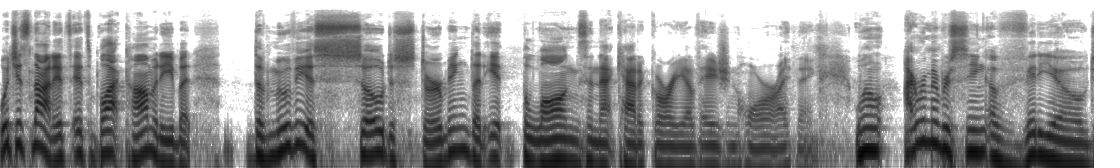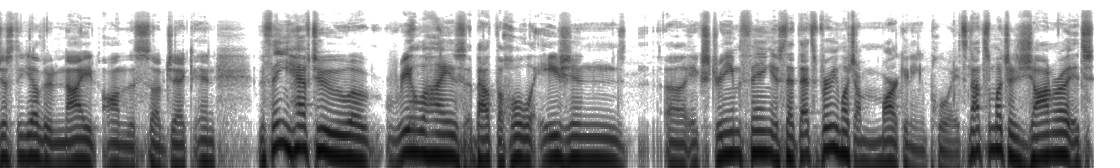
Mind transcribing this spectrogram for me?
which it's not. It's it's black comedy, but the movie is so disturbing that it belongs in that category of Asian horror. I think. Well, I remember seeing a video just the other night on the subject, and the thing you have to uh, realize about the whole Asian uh, extreme thing is that that's very much a marketing ploy. It's not so much a genre; it's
